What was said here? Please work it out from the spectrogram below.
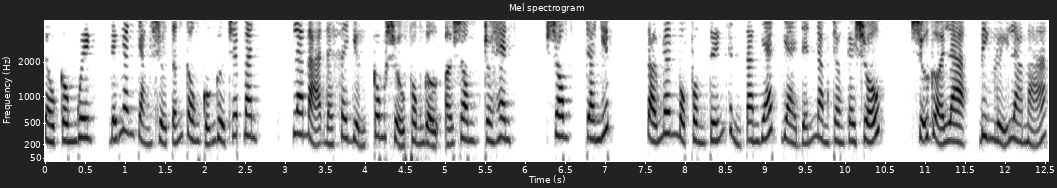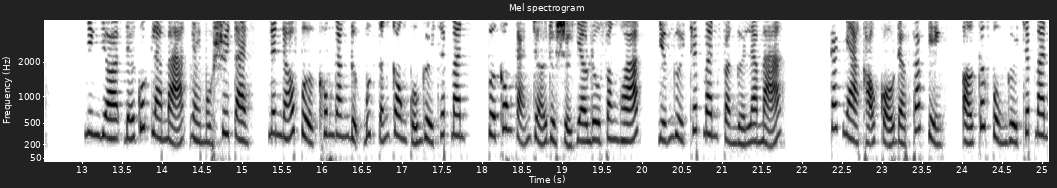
Đầu công nguyên để ngăn chặn sự tấn công của người Jackman, La Mã đã xây dựng công sự phòng ngự ở sông Trohen, sông Danube, tạo nên một phòng tuyến hình tam giác dài đến 500 cây số, sử gọi là biên lũy La Mã. Nhưng do đế quốc La Mã ngày một suy tàn nên nó vừa không ngăn được bước tấn công của người Jackman, vừa không cản trở được sự giao lưu văn hóa giữa người Jackman và người La Mã. Các nhà khảo cổ đã phát hiện ở các vùng người Jackman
